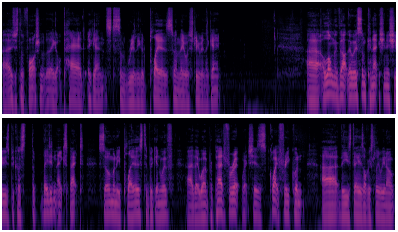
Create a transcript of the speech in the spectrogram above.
Uh, it's just unfortunate that they got paired against some really good players when they were streaming the game. Uh, along with that, there were some connection issues because the, they didn't expect so many players to begin with. Uh, they weren't prepared for it, which is quite frequent uh, these days. Obviously, we know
